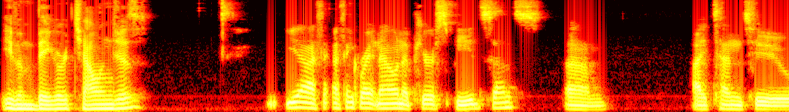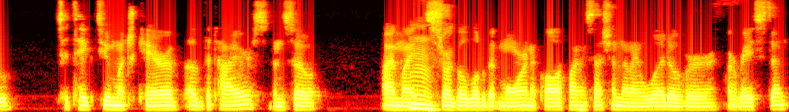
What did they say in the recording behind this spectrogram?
even bigger challenges? yeah, I, th- I think right now in a pure speed sense, um, I tend to to take too much care of, of the tires, and so I might Mm. struggle a little bit more in a qualifying session than I would over a race stint.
